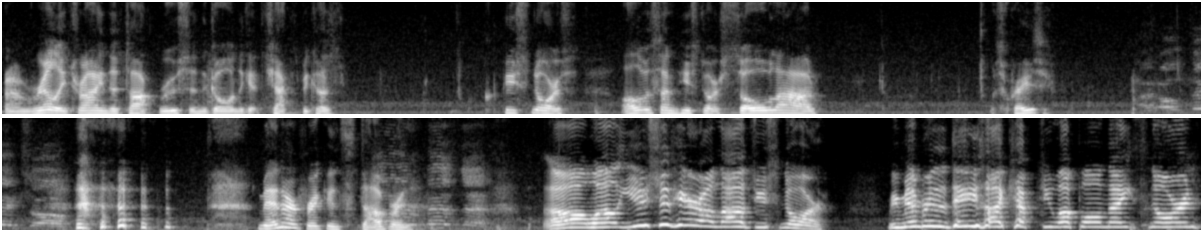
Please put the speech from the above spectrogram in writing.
I'm really trying to talk Bruce into going to get checked because he snores. All of a sudden he snores so loud. It's crazy. I don't think so. Men are freaking stubborn. None of your business. Oh, well, you should hear how loud you snore. Remember the days I kept you up all night snoring?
